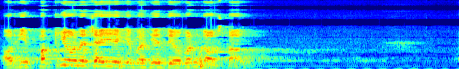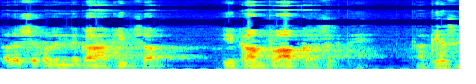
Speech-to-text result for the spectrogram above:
اور یہ پکی ہونا چاہیے کہ بس یہ دیوبند کا استاد ہو۔ حضرت شیخ نے کہا، حکیم صاحب، یہ کام تو آپ کر سکتے ہیں۔ کہا، کیسے؟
